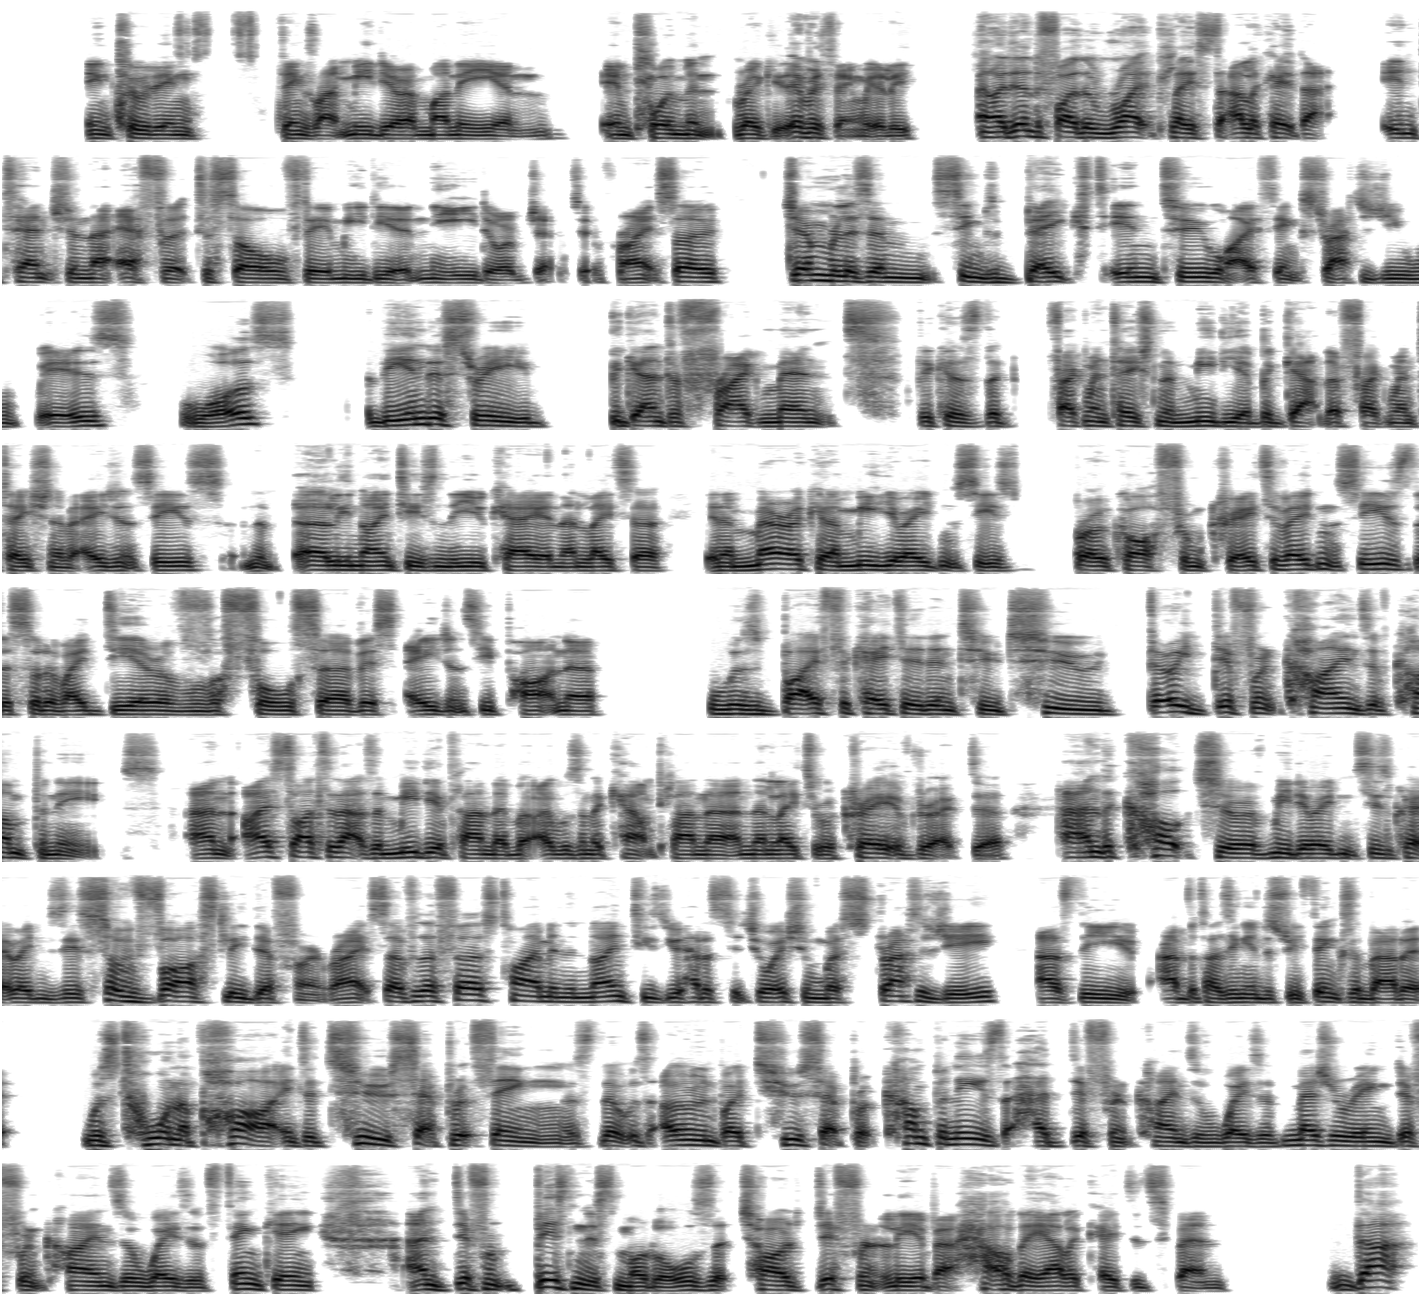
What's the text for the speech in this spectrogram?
including things like media and money and employment, everything really and identify the right place to allocate that intention, that effort to solve the immediate need or objective, right? So generalism seems baked into what I think strategy is, was. The industry began to fragment because the fragmentation of media begat the fragmentation of agencies. In the early 90s in the UK and then later in America, media agencies broke off from creative agencies. The sort of idea of a full service agency partner was bifurcated into two very different kinds of companies. And I started out as a media planner, but I was an account planner and then later a creative director. And the culture of media agencies and creative agencies is so vastly different, right? So for the first time in the 90s, you had a situation where strategy, as the advertising industry thinks about it, was torn apart into two separate things that was owned by two separate companies that had different kinds of ways of measuring, different kinds of ways of thinking, and different business models that charged differently about how they allocated spend. That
